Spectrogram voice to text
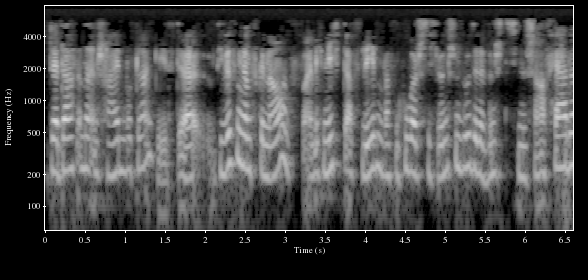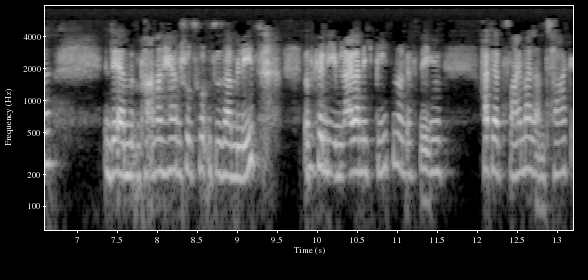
Der darf immer entscheiden, wo es lang geht. Der, die wissen ganz genau, es ist eigentlich nicht das Leben, was ein Kuhwatsch sich wünschen würde. Der wünscht sich eine Schafherde, in der er mit ein paar anderen Herdenschutzhunden zusammen lebt. Das können die ihm leider nicht bieten und deswegen hat er zweimal am Tag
